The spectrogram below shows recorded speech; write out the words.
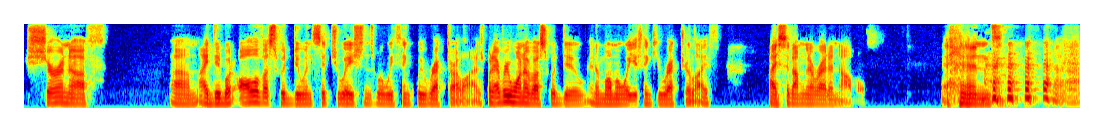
sure enough, um, I did what all of us would do in situations where we think we wrecked our lives, what every one of us would do in a moment where you think you wrecked your life. I said, I'm going to write a novel. And uh,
